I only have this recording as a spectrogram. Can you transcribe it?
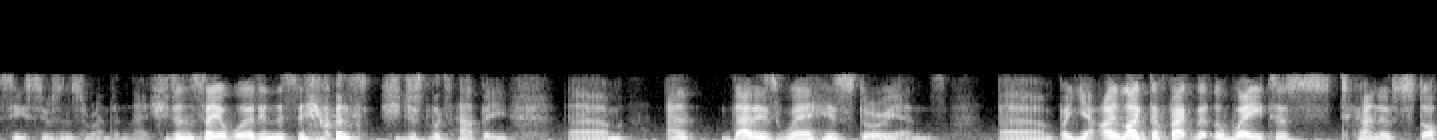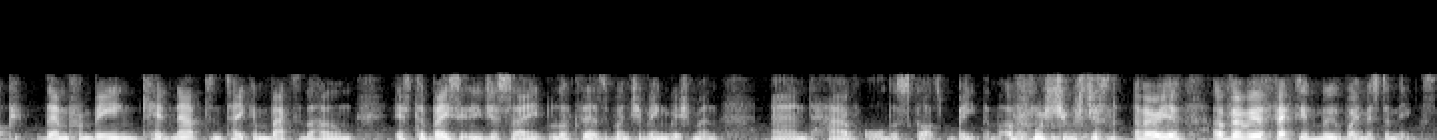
see Susan Sarandon there. She doesn't say a word in this sequence. She just looks happy. Um, and that is where his story ends. Um, but yeah, I like the fact that the way to to kind of stop them from being kidnapped and taken back to the home is to basically just say, look, there's a bunch of Englishmen, and have all the Scots beat them up, which was just a very a very effective move by Mr. Meeks.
